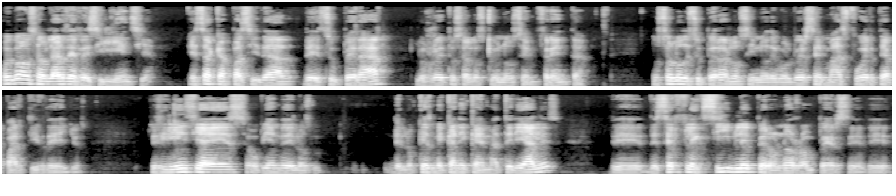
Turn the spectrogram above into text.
Hoy vamos a hablar de resiliencia, esa capacidad de superar los retos a los que uno se enfrenta, no solo de superarlos, sino de volverse más fuerte a partir de ellos. Resiliencia es, o bien de, lo que es mecánica de materiales, de, ser flexible pero no romperse, de,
